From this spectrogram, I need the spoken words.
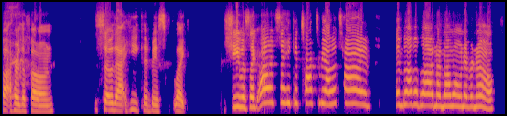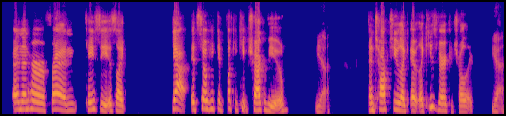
bought her the phone so that he could basically, like, she was like, oh, it's so he could talk to me all the time and blah, blah, blah. And my mom won't ever know. And then her friend, Casey, is like, yeah, it's so he could fucking keep track of you yeah and talk to you like, like he's very controlling. Yeah.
